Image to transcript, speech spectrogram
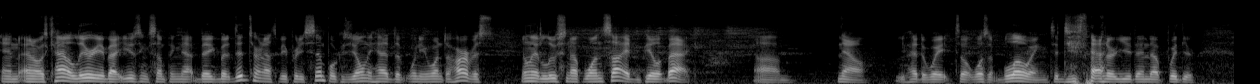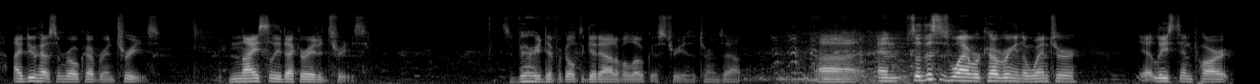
and, and I was kind of leery about using something that big, but it did turn out to be pretty simple because you only had to, when you went to harvest, you only had to loosen up one side and peel it back. Um, now, you had to wait till it wasn't blowing to do that, or you'd end up with your. I do have some row cover in trees, nicely decorated trees. It's very difficult to get out of a locust tree, as it turns out. Uh, and so this is why we're covering in the winter, at least in part.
